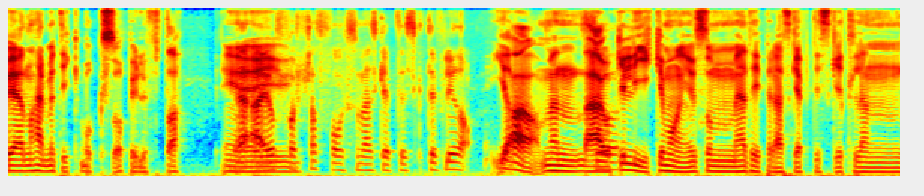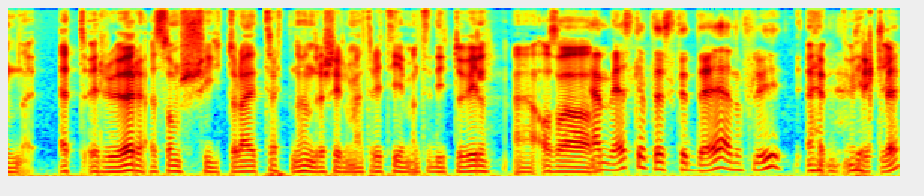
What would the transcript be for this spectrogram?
i en hermetikkboks opp i lufta. i- Det er jo fortsatt folk som er skeptiske til fly, da. Ja, men det er jo ikke like mange som jeg tipper er skeptiske til en, et rør som skyter deg 1300 km i timen til dit du vil. Eh, altså Jeg er mer skeptisk til det enn fly. Virkelig?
